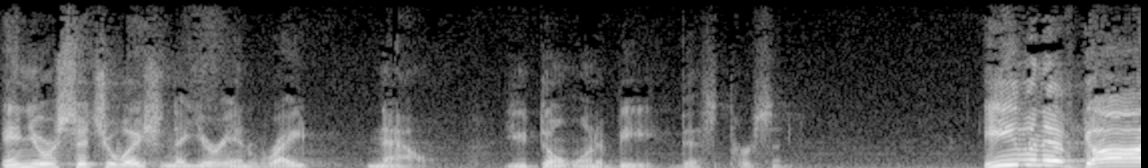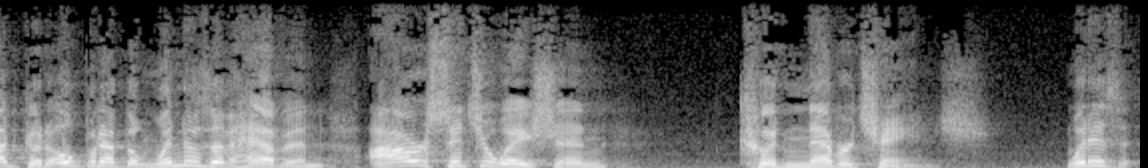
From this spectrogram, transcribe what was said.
In your situation that you're in right now, you don't want to be this person. Even if God could open up the windows of heaven, our situation could never change. What is it?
